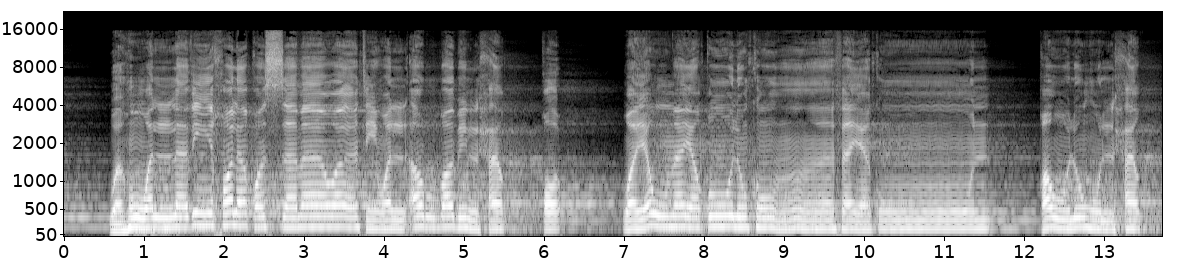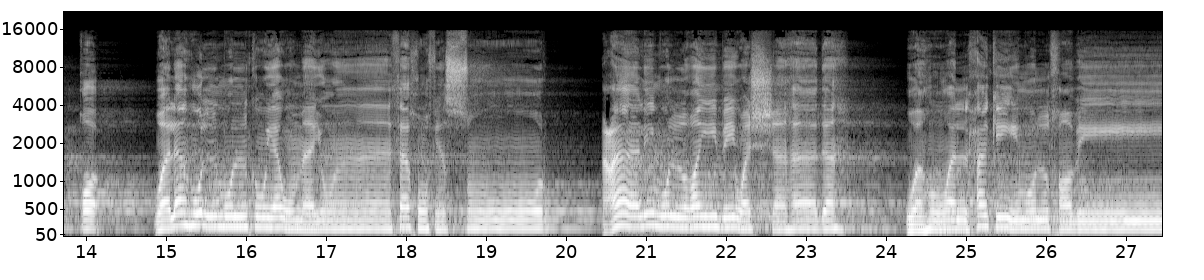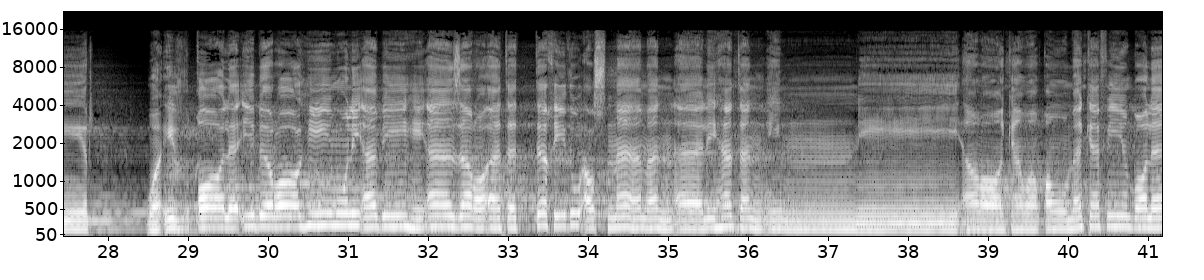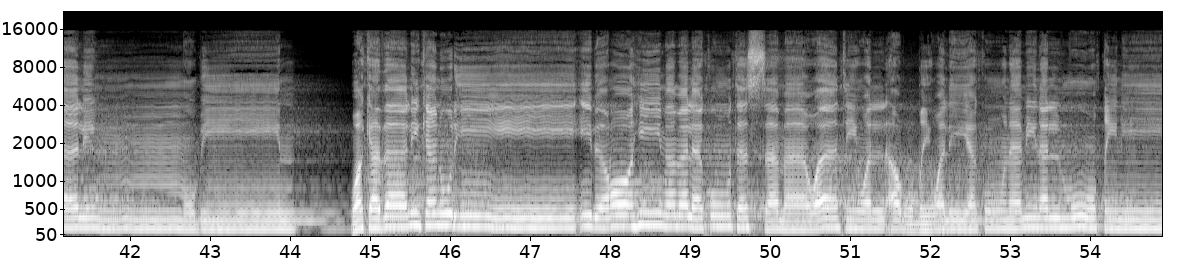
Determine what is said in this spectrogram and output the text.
وهو الذي خلق السماوات والأرض بالحق. ويوم يقول كن فيكون. قوله الحق. وله الملك يوم ينفخ في الصور. عالم الغيب والشهادة. وهو الحكيم الخبير. واذ قال إبراهيم لابيه ازر اتتخذ اصناما الهه اني اراك وقومك في ضلال مبين وكذلك نري إبراهيم ملكوت السماوات والارض وليكون من الموقنين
